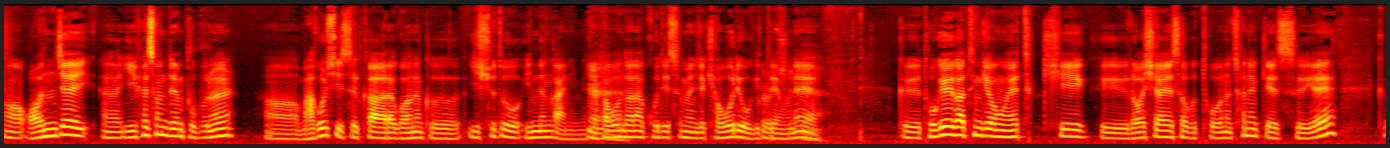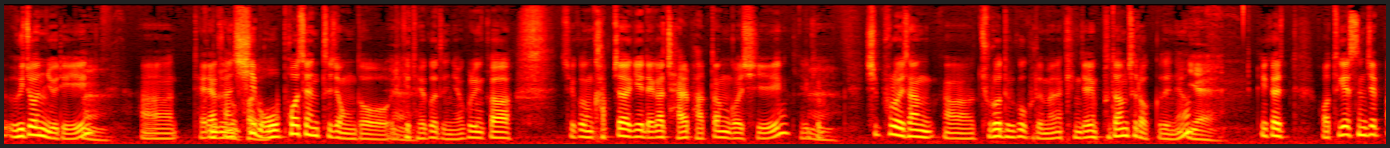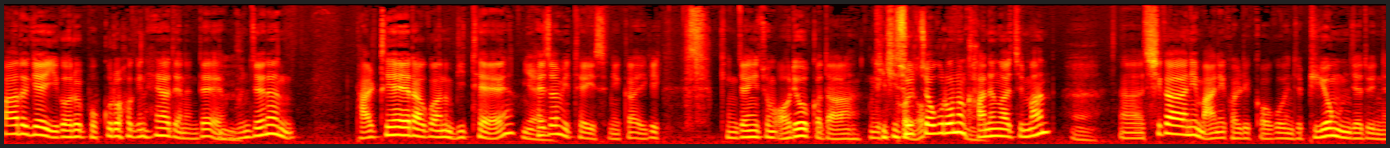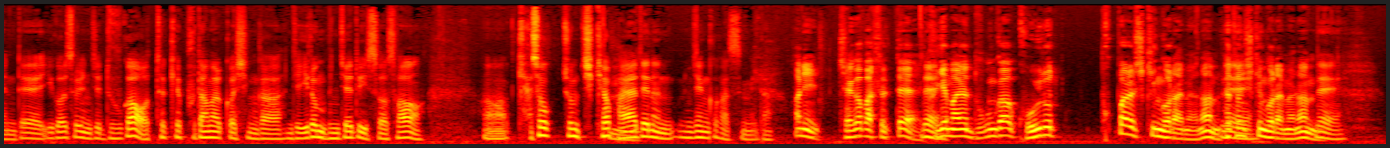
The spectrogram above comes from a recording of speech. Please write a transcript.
어 언제 어, 이 훼손된 부분을 어 막을 수 있을까라고 하는 그 이슈도 있는 거 아닙니까? 예. 더군다나 곧 있으면 이제 겨울이 오기 그렇지, 때문에 예. 그 독일 같은 경우에 특히 그 러시아에서부터 오는 천연가스의 그 의존율이 네. 아, 대략 한 15% 정도 이렇게 네. 되거든요. 그러니까 지금 갑자기 내가 잘 봤던 것이 이렇게 네. 10% 이상 어, 줄어들고 그러면 굉장히 부담스럽거든요. 예. 그러니까 어떻게 쓴지 빠르게 이거를 복구를 하긴 해야 되는데 음. 문제는 발트해라고 하는 밑에 예. 해저 밑에 있으니까 이게 굉장히 좀 어려울 거다. 깊어요? 기술적으로는 네. 가능하지만 예. 어, 시간이 많이 걸릴 거고 이제 비용 문제도 있는데 이것을 이제 누가 어떻게 부담할 것인가 이제 이런 문제도 있어서 어, 계속 좀 지켜봐야 음. 되는 문제인 것 같습니다. 아니 제가 봤을 때 네. 그게 만약 누군가 고의로 폭발을 시킨 거라면은 네. 훼손시킨 네. 거라면은 네.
